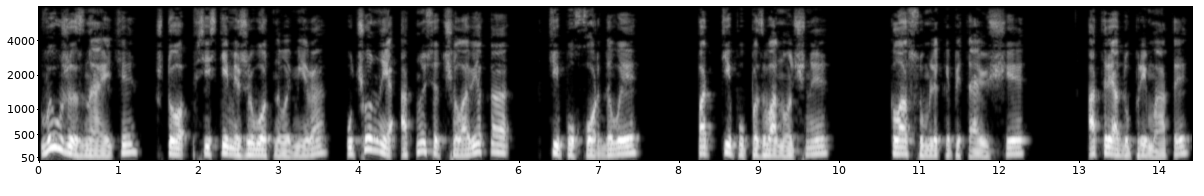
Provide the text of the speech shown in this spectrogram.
Вы уже знаете, что в системе животного мира ученые относят человека к типу хордовые, подтипу позвоночные, классу млекопитающие, отряду приматы,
